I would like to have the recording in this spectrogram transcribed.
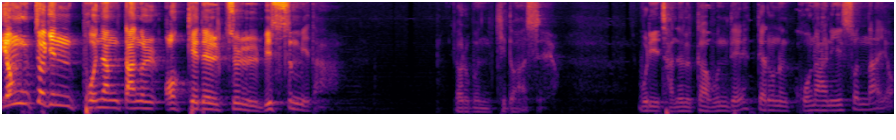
영적인 본향 땅을 얻게 될 줄 믿습니다. 여러분 기도하세요. 우리 자녀들 가운데 때로는 고난이 있었나요?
